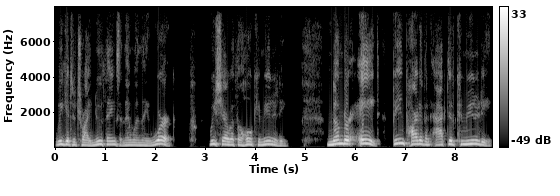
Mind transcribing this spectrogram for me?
We get to try new things. And then when they work, we share with the whole community. Number eight, being part of an active community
